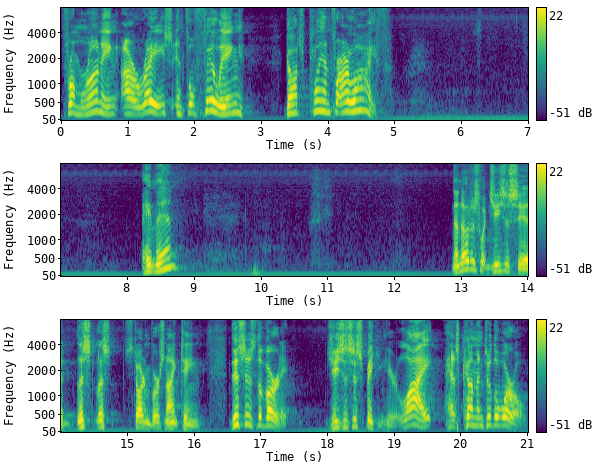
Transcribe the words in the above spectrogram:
from running our race and fulfilling God's plan for our life. Amen? Now, notice what Jesus said. Let's, let's start in verse 19. This is the verdict. Jesus is speaking here. Light has come into the world.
